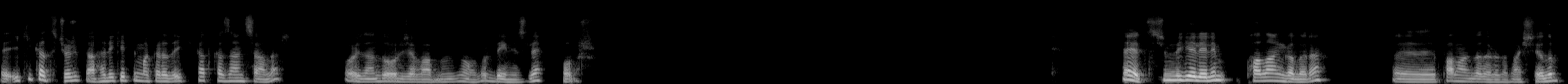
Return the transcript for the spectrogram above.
E, iki katı çocuklar hareketli makarada iki kat kazanç sağlar. O yüzden doğru cevabımız ne olur? Denizli olur. Evet, şimdi gelelim palangalara. Ee, palangalara da başlayalım.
